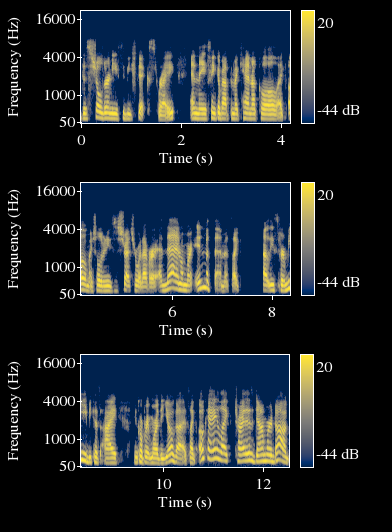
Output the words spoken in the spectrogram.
this shoulder needs to be fixed, right? And they think about the mechanical, like, oh, my shoulder needs to stretch or whatever. And then when we're in with them, it's like, at least for me, because I incorporate more of the yoga, it's like, okay, like try this downward dog.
